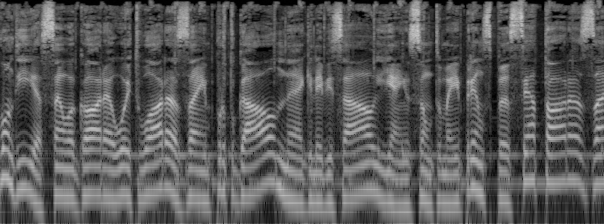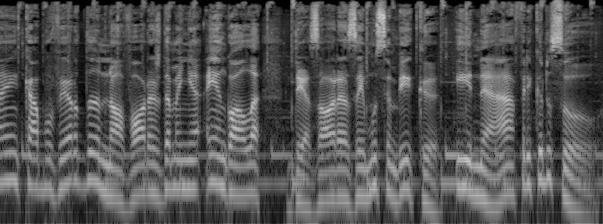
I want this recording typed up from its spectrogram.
bom dia. São agora 8 horas em Portugal, na Guiné-Bissau e em São Tomé e Príncipe, 7 horas em Cabo Verde, 9 horas da manhã em Angola, 10 horas em Moçambique e na África do Sul.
